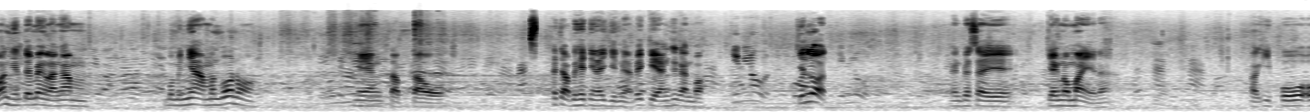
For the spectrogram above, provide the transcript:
บ่เห็นแต่แม่งละงำบ่เป็นย่ามมันบ่เนาะแม่งตับเต่าถ้าเจ้าไปเฮ็ดจังไดกินแม่ไปแกงคือกันบ่กินโหลดกินโลดกินโหลดมันไปใส่แกงหน่อไม้นะผักอีโปะ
